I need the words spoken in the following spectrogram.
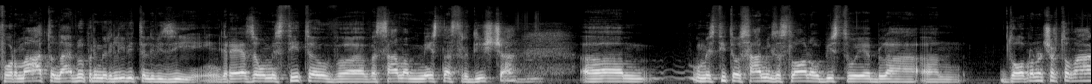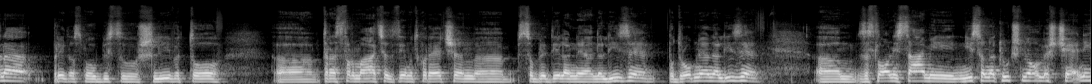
formatu najbolj primerljivi televiziji in gre za umestitev v, v sama mestna središča. Um, umestitev samih zaslonov v bistvu je bila um, dobro načrtovana, predno smo v bistvu šli v to transformacijo, da temu tako rečem, uh, so bile delane analize, podrobne analize. Um, zasloni sami niso na ključno omeščeni.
